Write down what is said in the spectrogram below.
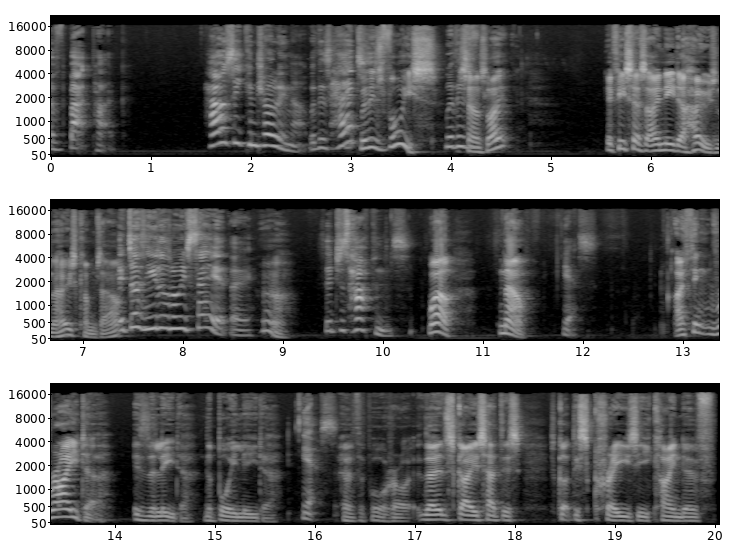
of the backpack. How is he controlling that with his head? with his voice. With his- sounds like. If he says, "I need a hose," and the hose comes out. it does. He doesn't always say it though. Oh. So it just happens. Well, now Yes. I think Ryder is the leader, the boy leader Yes. of the Paw Patrol. This guy's had this. He's got this crazy kind of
